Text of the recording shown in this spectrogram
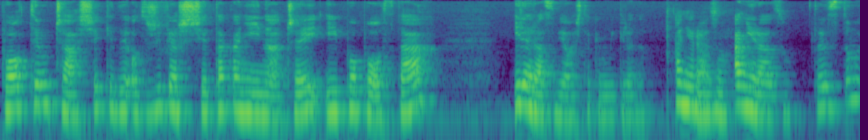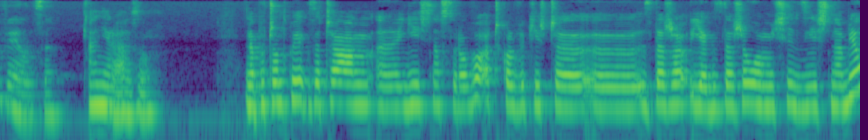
po tym czasie, kiedy odżywiasz się tak, a nie inaczej i po postach, ile razy miałaś taką migrenę? Ani razu. Ani razu. To jest zdumiewające. Ani razu. Na początku, jak zaczęłam e, jeść na surowo, aczkolwiek jeszcze e, zdarza, jak zdarzyło mi się zjeść nabiał,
